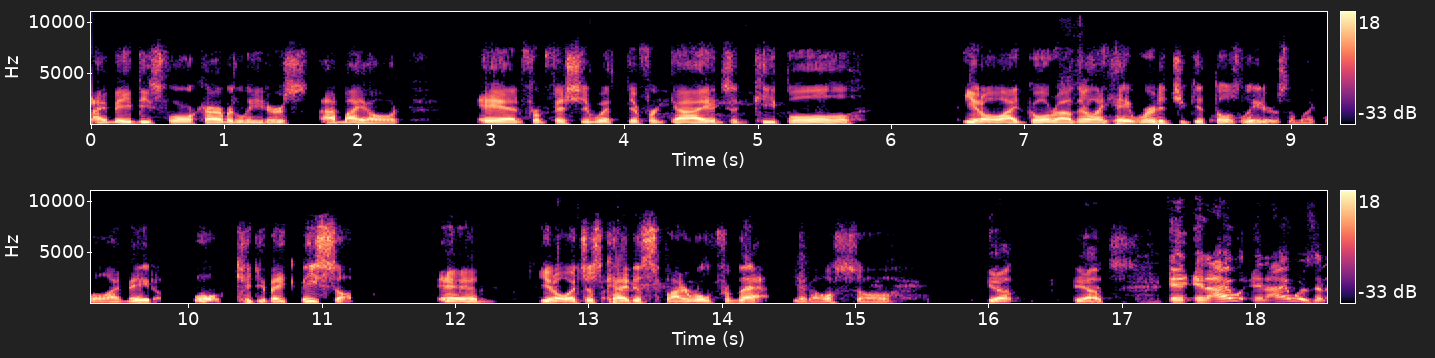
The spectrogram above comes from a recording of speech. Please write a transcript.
I made these fluorocarbon leaders on my own. And from fishing with different guides and people, you know, I'd go around there like, hey, where did you get those leaders? I'm like, well, I made them. Well, can you make me some? And, you know, it just kind of spiraled from that, you know, so. Yep. Yep. And, and I and I was an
